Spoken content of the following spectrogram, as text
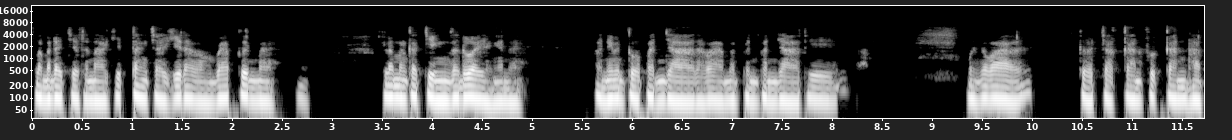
เราไม่ได้เจตนาคิดตั้งใจคิดอะไรมันแวบขึ้นมา แล้วมันก็จริงซะด้วยอย่างนี้ยนะอันนี้เป็นตัวปัญญาแต่ว่ามันเป็นปัญญาที่เหมือนกับว่าเกิดจากการฝึกการหัด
